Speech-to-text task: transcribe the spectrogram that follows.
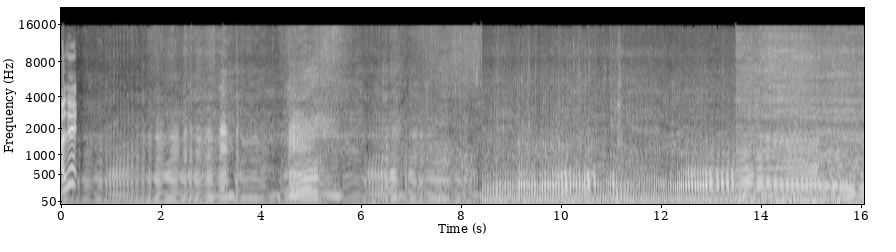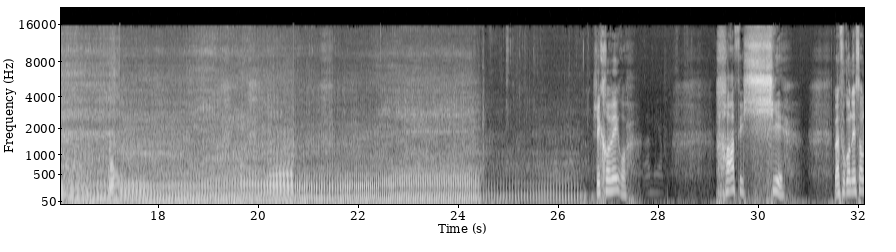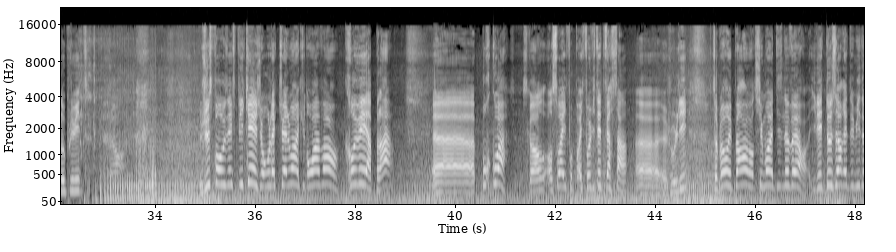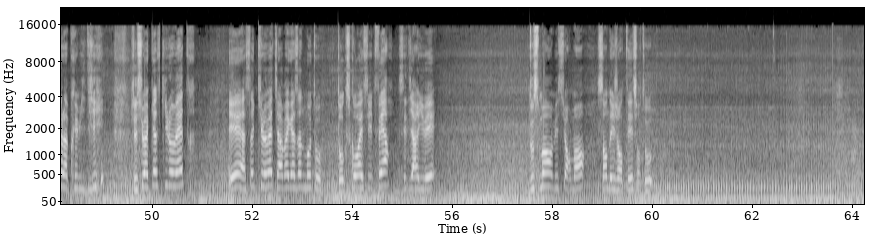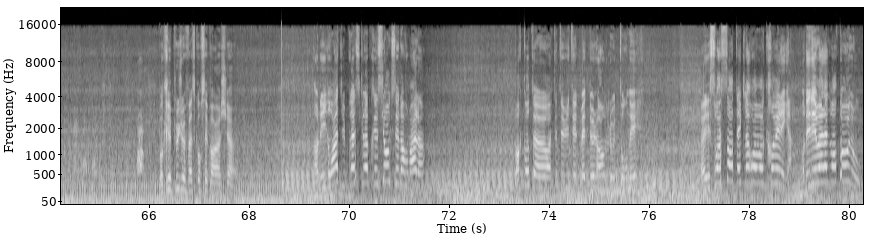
Vas-y J'ai crevé gros. Ah fait chier. Bah faut qu'on descende au plus vite. Juste pour vous expliquer, je roule actuellement avec une roue avant crevée à plat. Euh, pourquoi? Parce qu'en soi il faut, pas, il faut éviter de faire ça. Hein. Euh, je vous le dis. Simplement mes parents rentrent chez moi à 19h. Il est 2h30 de l'après-midi. Je suis à 15 km. Et à 5 km il y a un magasin de moto. Donc ce qu'on va essayer de faire, c'est d'y arriver Doucement mais sûrement, sans déjanter surtout. Manquerait plus que je me fasse courser par un chien. En ligne droite, j'ai presque l'impression que c'est normal. Hein. Par contre, euh, on va peut-être éviter de mettre de l'angle ou de tourner. Allez, 60 avec la roue avant de crever, les gars. On est des malades mentaux, nous.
